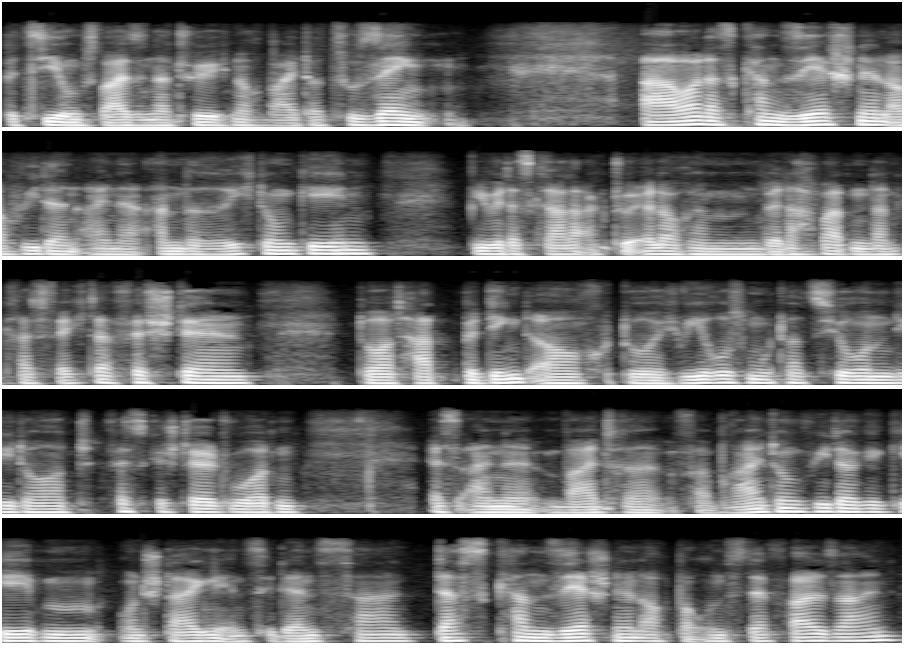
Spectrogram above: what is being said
beziehungsweise natürlich noch weiter zu senken. Aber das kann sehr schnell auch wieder in eine andere Richtung gehen wie wir das gerade aktuell auch im benachbarten Landkreis Fechter feststellen. Dort hat bedingt auch durch Virusmutationen, die dort festgestellt wurden, es eine weitere Verbreitung wiedergegeben und steigende Inzidenzzahlen. Das kann sehr schnell auch bei uns der Fall sein.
